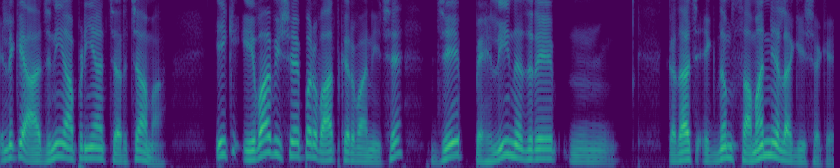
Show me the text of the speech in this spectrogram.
એટલે કે આજની આપણી આ ચર્ચામાં એક એવા વિષય પર વાત કરવાની છે જે પહેલી નજરે કદાચ એકદમ સામાન્ય લાગી શકે.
